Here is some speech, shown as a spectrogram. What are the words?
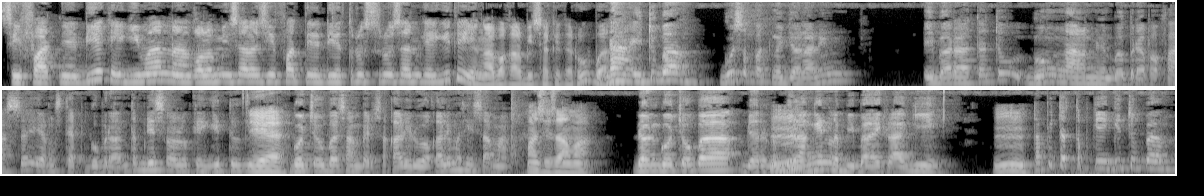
sifatnya dia kayak gimana kalau misalnya sifatnya dia terus-terusan kayak gitu ya nggak bakal bisa kita rubah Nah itu bang, gue sempat ngejalanin ibaratnya tuh gue ngalamin beberapa fase yang setiap gue berantem dia selalu kayak gitu. iya Gue coba sampai sekali dua kali masih sama. masih sama Dan gue coba biar Hmm. ngebilangin lebih baik lagi. Hmm. Tapi tetap kayak gitu bang.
